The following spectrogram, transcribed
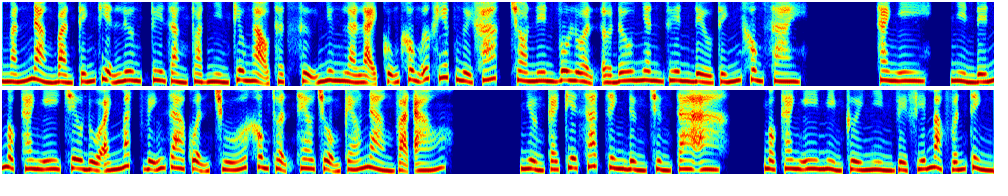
mắn nàng bản tính thiện lương tuy rằng thoạt nhìn kiêu ngạo thật sự nhưng là lại cũng không ức hiếp người khác cho nên vô luận ở đâu nhân duyên đều tính không sai. Thanh y, nhìn đến Mộc Thanh y trêu đùa ánh mắt vĩnh ra quận chúa không thuận theo trộm kéo nàng vạt áo. Nhường cái kia sát tinh đừng chừng ta a Mộc Thanh y mỉm cười nhìn về phía Mạc Vấn Tình,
